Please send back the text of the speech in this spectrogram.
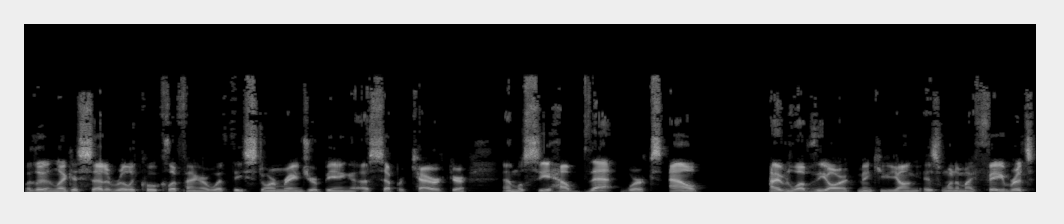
well, like I said, a really cool cliffhanger with the Storm Ranger being a separate character. And we'll see how that works out. I love the art. Minkyu Jung is one of my favorites.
